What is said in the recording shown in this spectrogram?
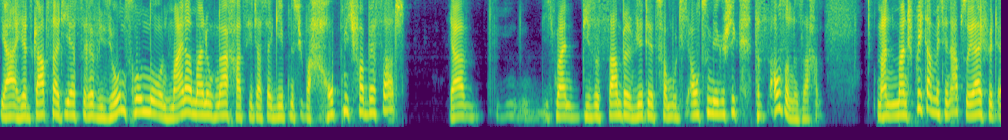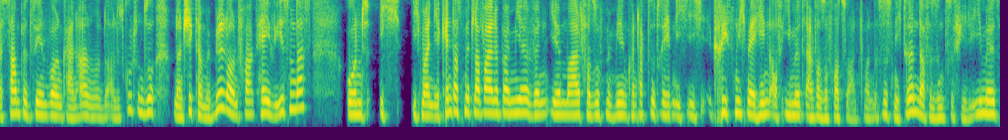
ja, jetzt gab es halt die erste Revisionsrunde und meiner Meinung nach hat sich das Ergebnis überhaupt nicht verbessert. Ja, ich meine, dieses Sample wird jetzt vermutlich auch zu mir geschickt. Das ist auch so eine Sache man, man spricht dann mit denen ab, so, ja, ich würde erst Samples sehen wollen, keine Ahnung, alles gut und so. Und dann schickt er mir Bilder und fragt, hey, wie ist denn das? Und ich, ich meine, ihr kennt das mittlerweile bei mir, wenn ihr mal versucht, mit mir in Kontakt zu treten. Ich, ich krieg's nicht mehr hin, auf E-Mails einfach sofort zu antworten. Das ist nicht drin, dafür sind zu viele E-Mails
